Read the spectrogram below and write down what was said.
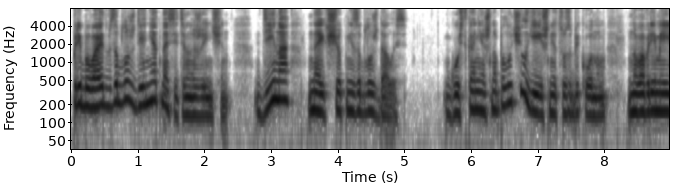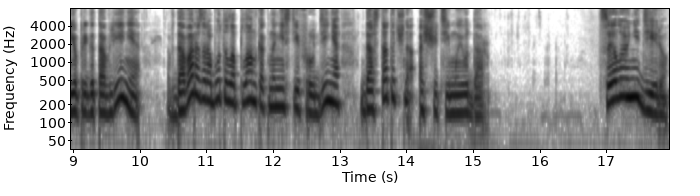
пребывает в заблуждении относительно женщин. Дина на их счет не заблуждалась. Гость, конечно, получил яичницу с беконом, но во время ее приготовления вдова разработала план, как нанести Фрудине достаточно ощутимый удар. Целую неделю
